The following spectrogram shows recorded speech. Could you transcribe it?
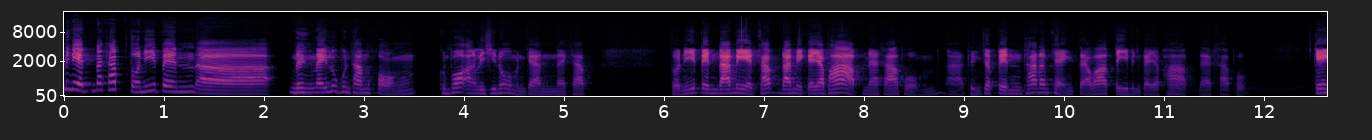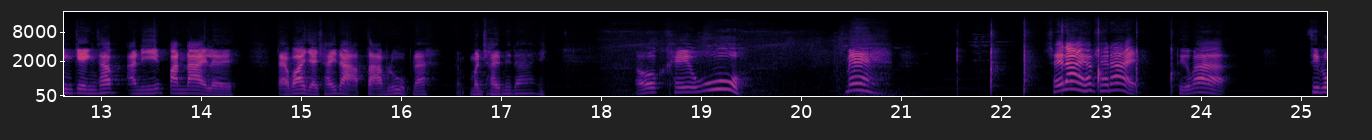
มิเนตนะครับ ตัวนี้เป็นอ่าหนึ่งในลูกบุญธรรมของคุณพ่ออังลิชิโนเหมือนกันนะครับ ตัวนี้เป็นดาเมจครับ ดาเมจกายภาพนะครับผม อ่า ถึงจะเป็นท่าน้ำแข็งแต่ว่าตีเป็นกายภาพนะครับผม เก่งๆครับ อันนี้ปั้นได้เลย แต่ว่าอย่าใช้ดาบตามรูปนะ มันใช้ไม่ได้ โอเค อู้แม่ ใช้ได้ครับใช้ได้ ถือว่าสิบโล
